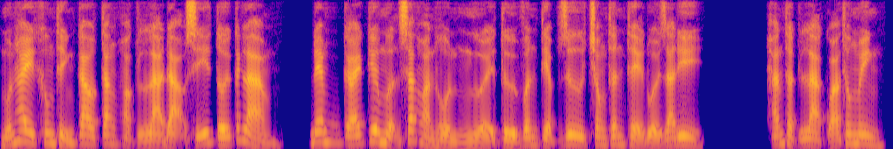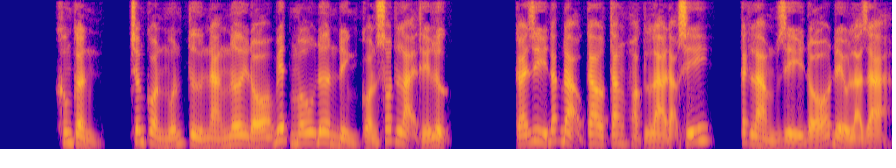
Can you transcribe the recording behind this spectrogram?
muốn hay không thỉnh cao tăng hoặc là đạo sĩ tới cách làm, đem cái kia mượn xác hoàn hồn người từ Vân Tiệp Dư trong thân thể đuổi ra đi. Hắn thật là quá thông minh. Không cần, chấm còn muốn từ nàng nơi đó biết mẫu đơn đỉnh còn sót lại thế lực. Cái gì đắc đạo cao tăng hoặc là đạo sĩ, cách làm gì đó đều là giả.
